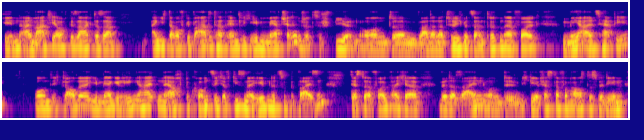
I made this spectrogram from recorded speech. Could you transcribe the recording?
in Almaty auch gesagt, dass er eigentlich darauf gewartet hat, endlich eben mehr Challenger zu spielen und ähm, war dann natürlich mit seinem dritten Erfolg mehr als happy. Und ich glaube, je mehr Gelegenheiten er auch bekommt, sich auf dieser Ebene zu beweisen, desto erfolgreicher wird er sein. Und ähm, ich gehe fest davon aus, dass wir den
